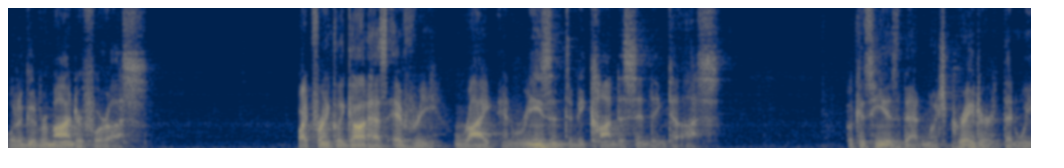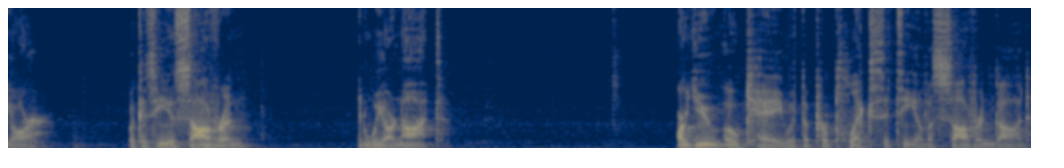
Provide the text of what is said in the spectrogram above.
What a good reminder for us. Quite frankly, God has every right and reason to be condescending to us because He is that much greater than we are, because He is sovereign and we are not. Are you okay with the perplexity of a sovereign God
